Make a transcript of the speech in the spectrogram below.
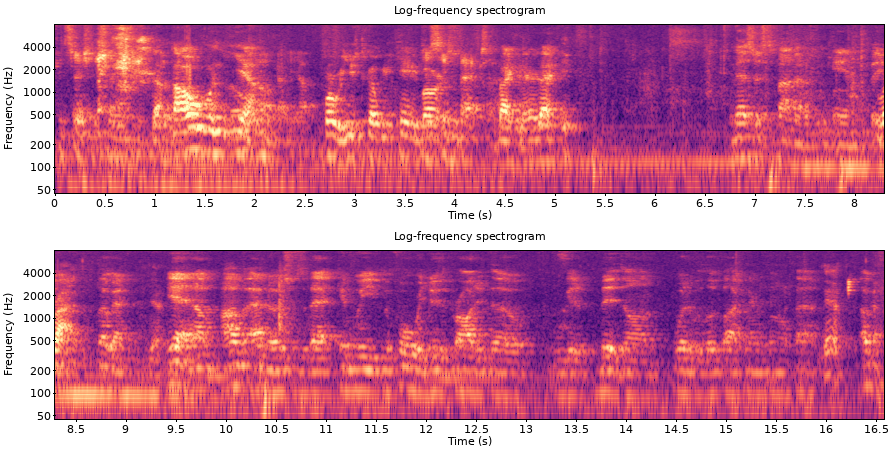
concession stand? The the old one, yeah, Okay, yeah. where we used to go get candy bars Just in the backside. back in their day. And that's just to find out if we can. be- Right. Okay. Yeah. Yeah, and I'm, I'm- I have no issues with that. Can we, before we do the project though, we'll get bids on what it would look like and everything like that? Yeah. Okay.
